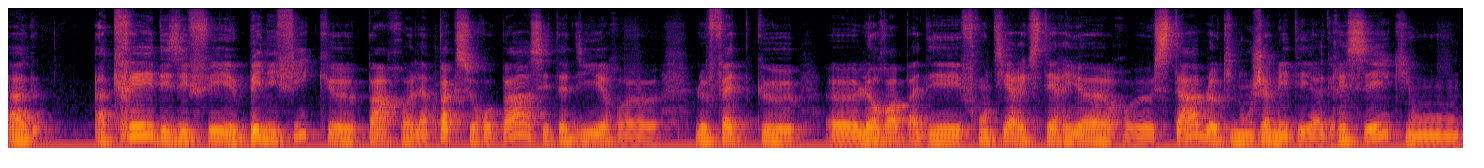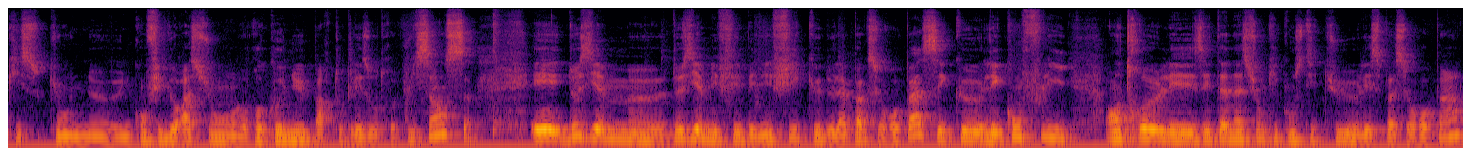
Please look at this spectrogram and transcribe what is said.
a créé des effets bénéfiques euh, par la Pax Europa, c'est-à-dire euh, le fait que euh, l'Europe a des frontières extérieures stables, qui n'ont jamais été agressées, qui ont, qui, ont une, configuration reconnue par toutes les autres puissances. Et deuxième, deuxième effet bénéfique de la Pax Europa, c'est que les conflits entre les États-nations qui constituent l'espace européen,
